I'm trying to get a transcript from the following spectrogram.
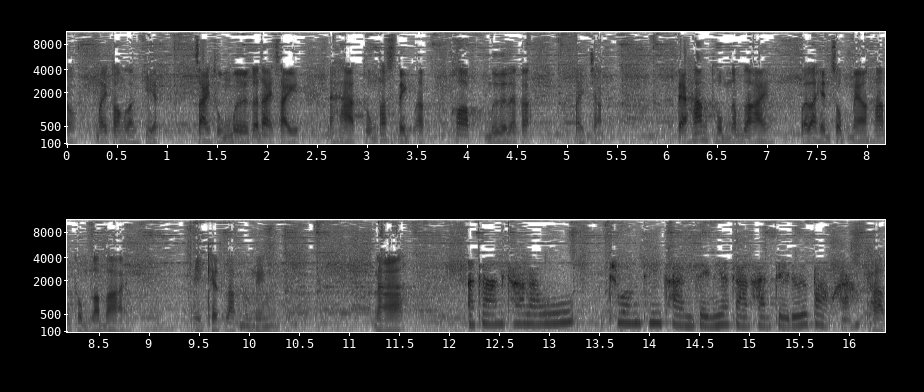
ว ไม่ต้องรังเกียจใส่ถุงมือก็ได้ใส่นะฮะถุงพลาสติกมาครอบมือแล้วก็ไปจับ แต่ห้ามถมน้ำลาย เวลาเห็นศพแมวห้ามถมน้ำลาย มีเคล็ดลับตรงนี้นะอาจารย์คะแล้ว ช่วงที่ทานเจนี่อาจารย์ทานเจด้วยหรือเปล่าคะครับ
